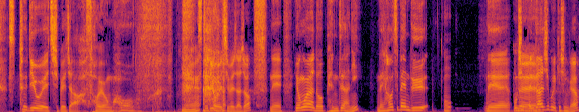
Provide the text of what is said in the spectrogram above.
스튜디오의 지배자 서영호. 네. 스튜디오의 지배자죠. 네, 영호야 너 밴드 아니? 네, 하우스 밴드. 어. 네, 혹시 네. 밴드 하시고 계신가요?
